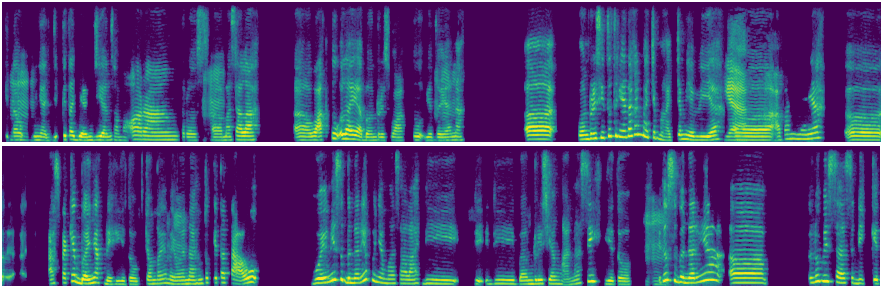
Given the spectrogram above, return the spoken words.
kita Mm. punya kita janjian sama orang terus Mm. masalah eh, waktu lah ya boundaries waktu gitu ya Mm. nah eh, boundaries itu ternyata kan macam-macam ya bi ya Iya. Eh, apa namanya eh, aspeknya banyak deh gitu contohnya bagaimana nah untuk kita tahu gue ini sebenarnya punya masalah di di, di boundaries yang mana sih gitu Mm-mm. itu sebenarnya eh, lu bisa sedikit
